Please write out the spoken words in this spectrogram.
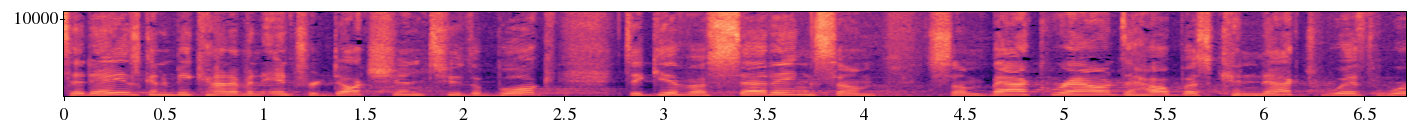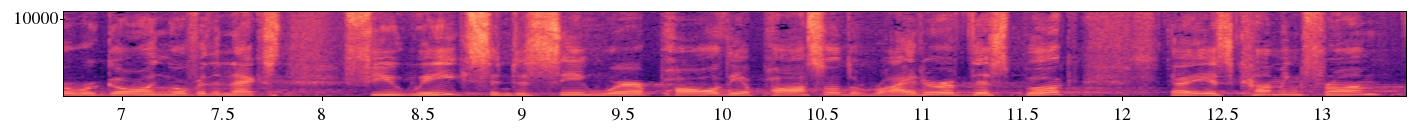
Today is going to be kind of an introduction to the book to give a setting, some, some background to help us connect with where we're going over the next few weeks and to see where Paul, the apostle, the writer of this book, uh, is coming from.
